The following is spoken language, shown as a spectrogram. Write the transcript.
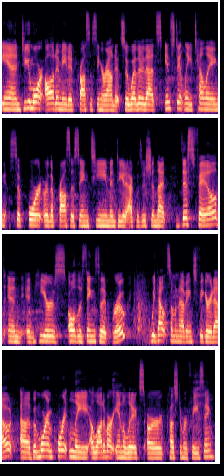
and do more automated processing around it. So, whether that's instantly telling support or the processing team and data acquisition that this failed and, and here's all the things that broke without someone having to figure it out. Uh, but more importantly, a lot of our analytics are customer facing.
